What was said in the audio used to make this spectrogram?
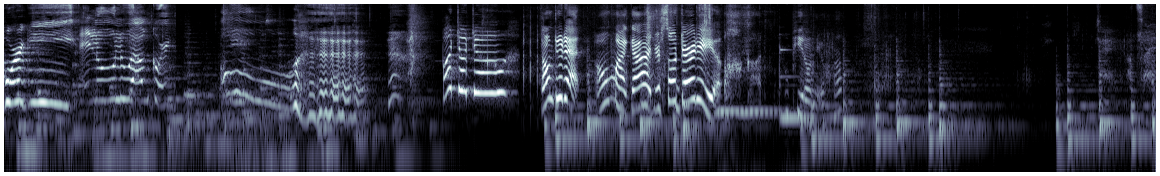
Corgi! Hello, Luau Corgi! Oh! Bye, Jojo! Don't do that! Oh my god, you're so dirty! Oh god, who peed on you, huh? Okay, outside.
